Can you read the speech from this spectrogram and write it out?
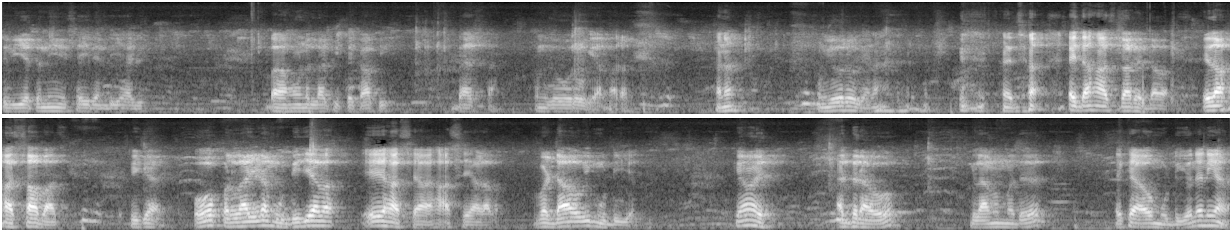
ਤਬੀਅਤ ਨਹੀਂ ਸਹੀ ਰਹਿੰਦੀ ਹੈਗੀ। ਬਾ ਹੁਣ ਲੱਗੀ ਤੇ ਕਾਫੀ ਬੈਸਟ ਆ। ਕਮਜ਼ੋਰ ਹੋ ਗਿਆ ਮਾਰਾ ਹੈਨਾ? ਕਮਜ਼ੋਰ ਹੋ ਗਿਆ ਨਾ? ਅੱਛਾ ਇਦਾਂ ਹੱਸਦਾ ਰਹਿੰਦਾ ਵਾ। ਇਹਦਾ ਹਾਸਾ ਬਸ, ਠੀਕ ਹੈ? ਉਹ ਪਰਲਾ ਜਿਹੜਾ ਮੂਡੀ ਜਿਹਾ ਵਾ, ਇਹ ਹਾਸਿਆ, ਹਾਸੇ ਵਾਲਾ ਵਾ। ਵੱਡਾ ਉਹ ਵੀ ਮੂਡੀ ਆ। ਕਿਉਂ ਇੱਧਰ ਆਓ, ਗੁਲਾਮ ਮੁਹੰਮਦ ਦੇਖਿਆ ਉਹ ਮੁੱਢੀ ਉਹਨੇ ਨਹੀਂ ਆਣਾ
